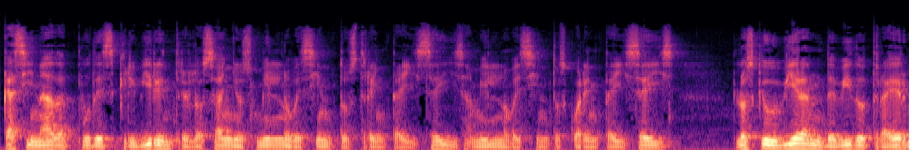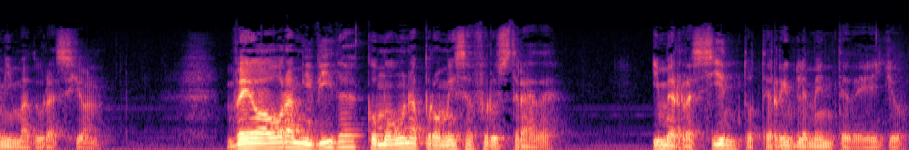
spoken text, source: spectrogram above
casi nada pude escribir entre los años 1936 a 1946, los que hubieran debido traer mi maduración. Veo ahora mi vida como una promesa frustrada, y me resiento terriblemente de ello.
